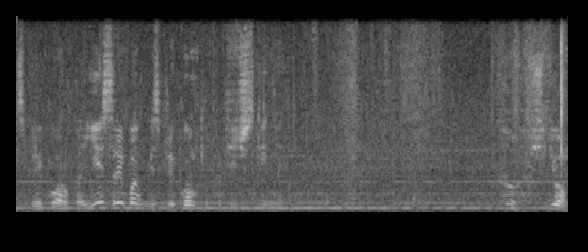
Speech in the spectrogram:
С прикормкой есть рыба, без прикормки практически нет. Фу, ждем.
